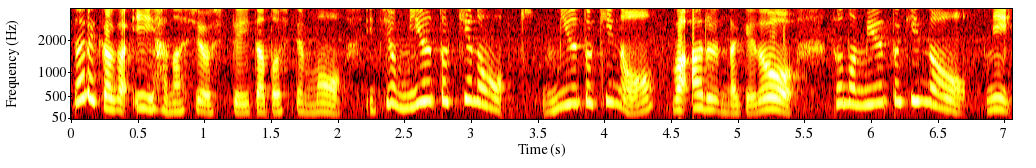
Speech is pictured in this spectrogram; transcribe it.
誰かがいい話をしていたとしても一応ミュート機能ミュート機能はあるんだけどそのミュート機能に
